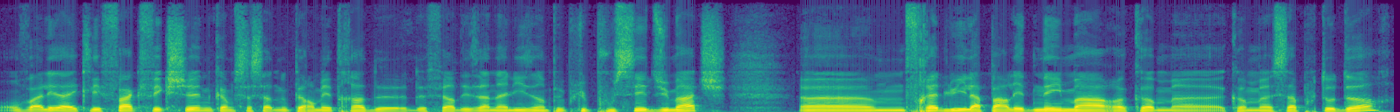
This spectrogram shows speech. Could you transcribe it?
on va aller avec les fact fiction, comme ça, ça nous permettra de, de faire des analyses un peu plus poussées du match. Euh, Fred, lui, il a parlé de Neymar comme, euh, comme Saputo d'or.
